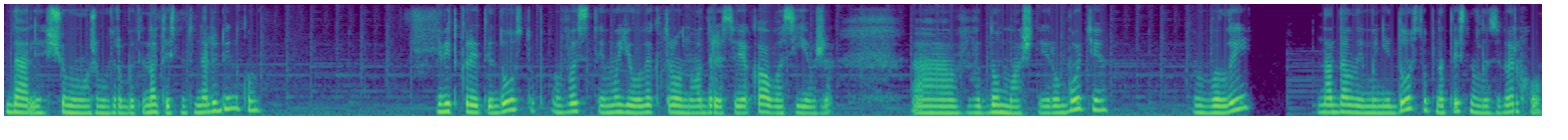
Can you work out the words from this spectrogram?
Далі, що ми можемо зробити? Натиснути на людинку, відкрити доступ, ввести мою електронну адресу, яка у вас є вже е, в домашній роботі. Ввели, надали мені доступ, натиснули зверху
